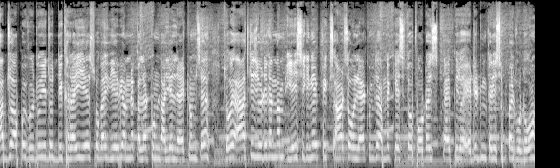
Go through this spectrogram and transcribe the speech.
अब जो आपको वीडियो ये जो दिख रही है सो गाइज़ ये भी हमने कलर टोन डाली है लाइट रूम से। सो गाइज़ आज की इस वीडियो के अंदर हम यही सीखेंगे पिक्स आर्ट्स और लाइट रूम से हमने कैसे जो फ़ोटो इस टाइप की जो एडिटिंग करी सिंपल फ़ोटो को।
